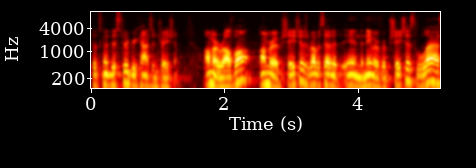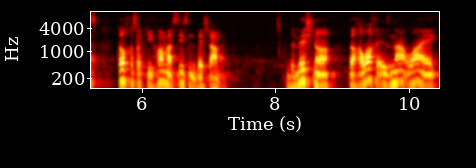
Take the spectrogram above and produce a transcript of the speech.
so it's going to disturb your concentration. Amar Rava, Amar Reb Sheshes. Rava said it in the name of Reb Sheshes. Less hilchas akihoma in the Beis Shammai. The Mishnah, the halacha is not like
